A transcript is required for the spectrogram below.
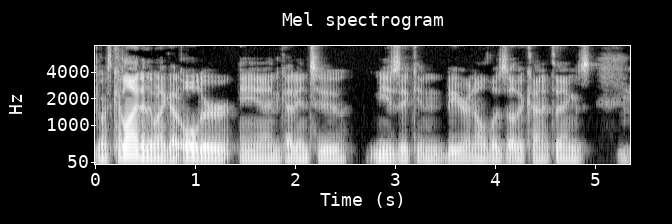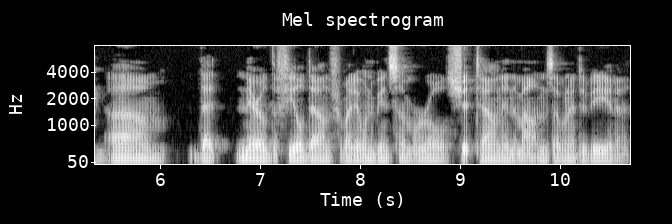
North Carolina. And then when I got older and got into music and beer and all those other kind of things, Mhm. um, that narrowed the field down from I didn't want to be in some rural shit town in the mountains. I wanted to be in a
